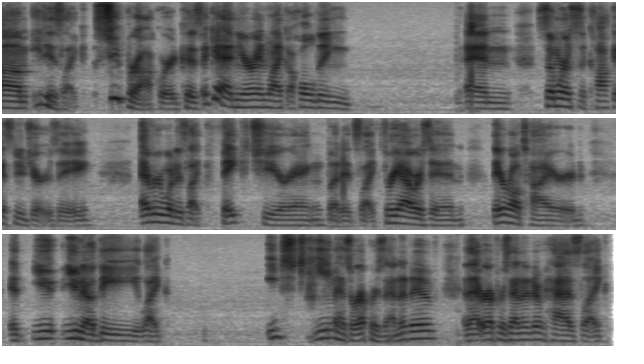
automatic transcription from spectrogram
Um, it is like super awkward because again, you're in like a holding pen somewhere in Secaucus, New Jersey. Everyone is like fake cheering, but it's like three hours in. They're all tired. It you you know the like each team has a representative, and that representative has like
